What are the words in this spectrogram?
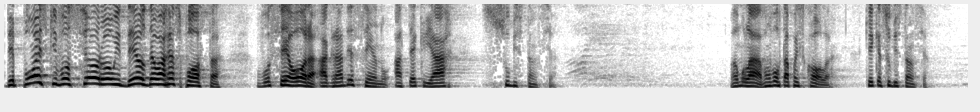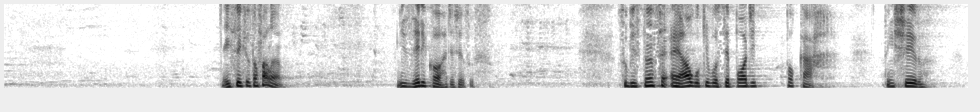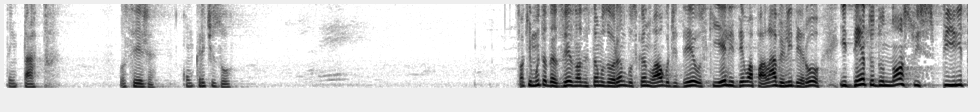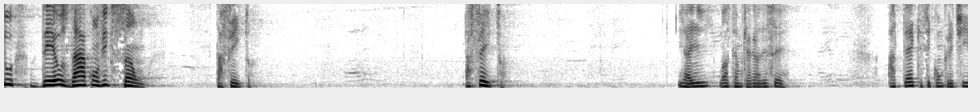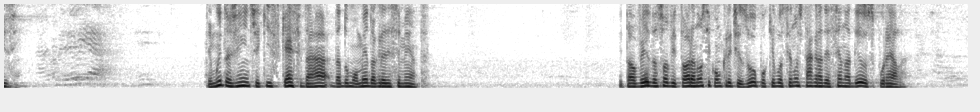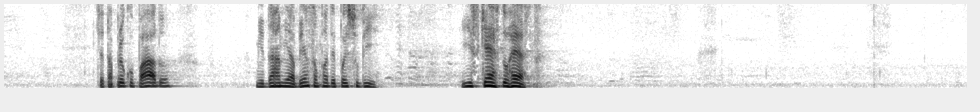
Depois que você orou e Deus deu a resposta, você ora agradecendo até criar substância. Vamos lá, vamos voltar para a escola. O que é substância? É isso aí que vocês estão falando. Misericórdia, Jesus. Substância é algo que você pode tocar. Tem cheiro, tem tato. Ou seja, concretizou. Só que muitas das vezes nós estamos orando buscando algo de Deus que Ele deu a palavra e liberou, e dentro do nosso espírito, Deus dá a convicção: está feito. Está feito. E aí nós temos que agradecer. Até que se concretize. Tem muita gente que esquece da, da, do momento do agradecimento. E talvez a sua vitória não se concretizou porque você não está agradecendo a Deus por ela. Você está preocupado, me dá a minha bênção para depois subir. E esquece do resto.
